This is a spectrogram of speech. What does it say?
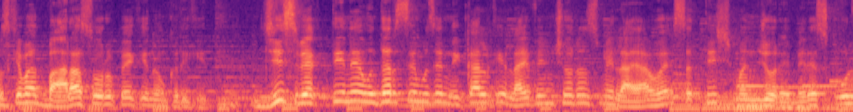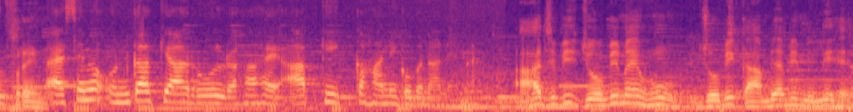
उसके बाद बारह सौ रुपए की नौकरी की थी। जिस व्यक्ति ने उधर से मुझे निकाल के लाइफ इंश्योरेंस में लाया हुआ है सतीश मंजूर है मेरे स्कूल फ्रेंड ऐसे में उनका क्या रोल रहा है आपकी कहानी को बनाने में? आज भी जो भी मैं हूँ जो भी कामयाबी मिली है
